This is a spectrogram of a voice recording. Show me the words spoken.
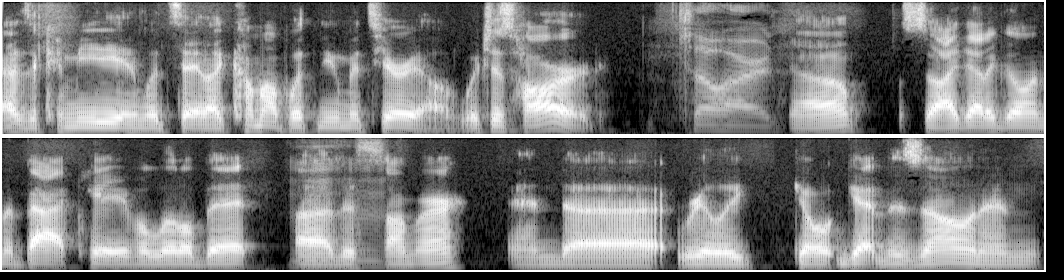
as a comedian would say, like come up with new material, which is hard. So hard. You know? So I got to go in the bat cave a little bit uh, this Mhm. summer and uh, really go get in the zone and,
